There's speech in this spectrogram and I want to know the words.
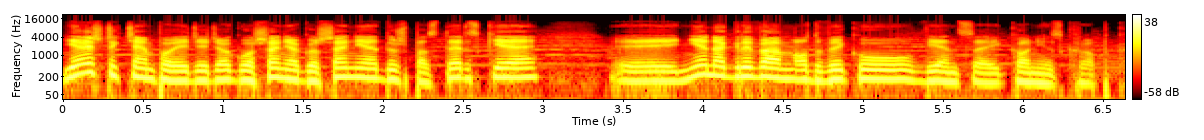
Ja jeszcze chciałem powiedzieć ogłoszenie, ogłoszenie, duszpasterskie. Yy, nie nagrywam odwyku więcej, koniec, kropka.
